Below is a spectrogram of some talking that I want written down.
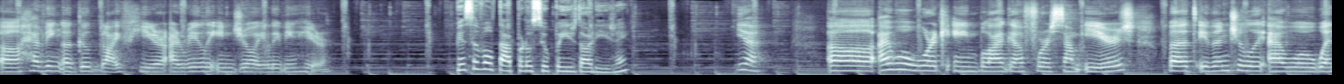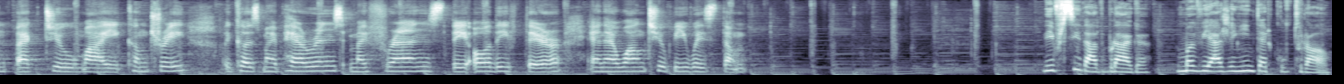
uh, having a good life here. I really enjoy living here. Pensa voltar para o seu país de origem? Yeah, uh, I will work in Braga for some years, but eventually I will went back to my country because my parents, my friends, they all live there, and I want to be with them. DiverCidade Braga, uma viagem intercultural.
